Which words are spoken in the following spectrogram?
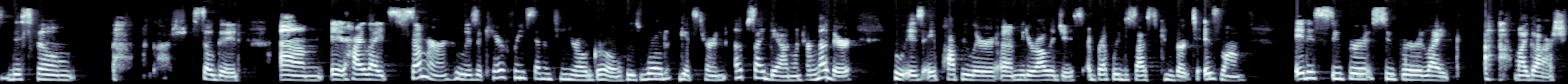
this film, oh my gosh, so good. Um, it highlights Summer, who is a carefree 17 year old girl whose world gets turned upside down when her mother, who is a popular uh, meteorologist, abruptly decides to convert to Islam. It is super, super like, oh my gosh,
